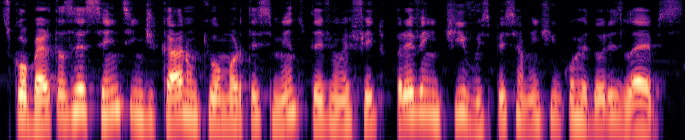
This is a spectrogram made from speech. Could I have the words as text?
Descobertas recentes indicaram que o amortecimento teve um efeito preventivo, especialmente em corredores leves.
